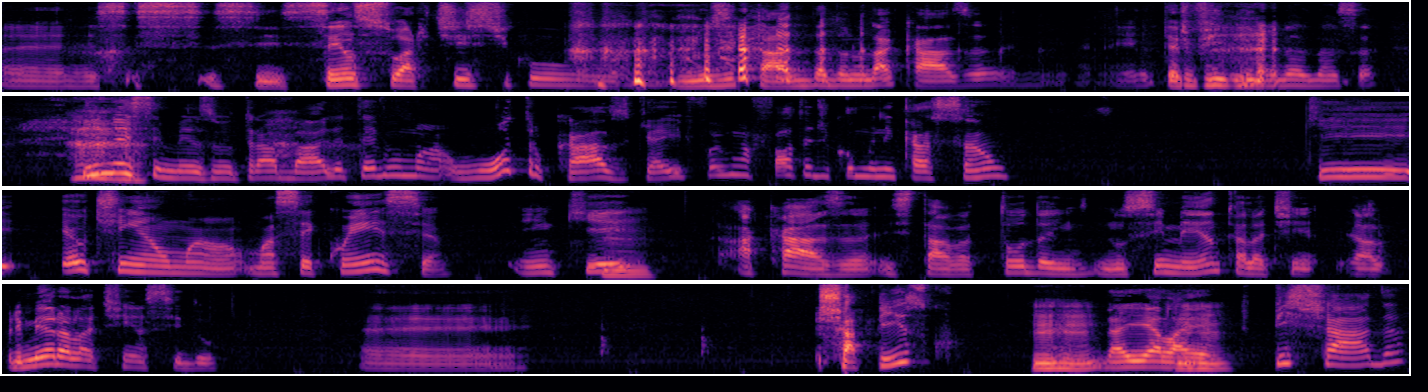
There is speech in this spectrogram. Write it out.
é, esse, esse, senso artístico inusitado da dona da casa interferindo na nossa. E nesse mesmo trabalho teve uma, um outro caso que aí foi uma falta de comunicação que eu tinha uma, uma sequência em que hum a casa estava toda no cimento. Ela tinha, ela, primeiro ela tinha sido é, chapisco, uhum, daí ela é uhum. é pichada,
